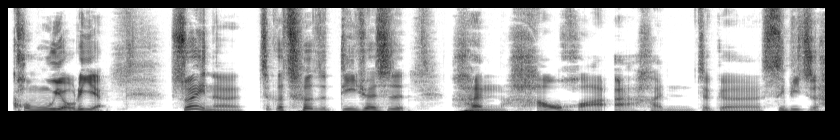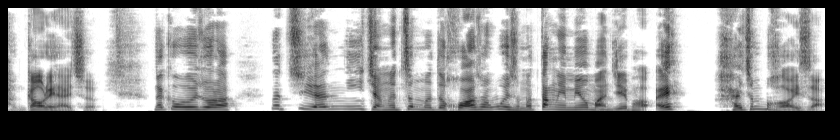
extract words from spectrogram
孔武有力啊，所以呢这个车子的确是很豪华啊，很这个 CP 值很高的一台车。那各位说了，那既然你讲的这么的划算，为什么当年没有满街跑？哎，还真不好意思啊。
